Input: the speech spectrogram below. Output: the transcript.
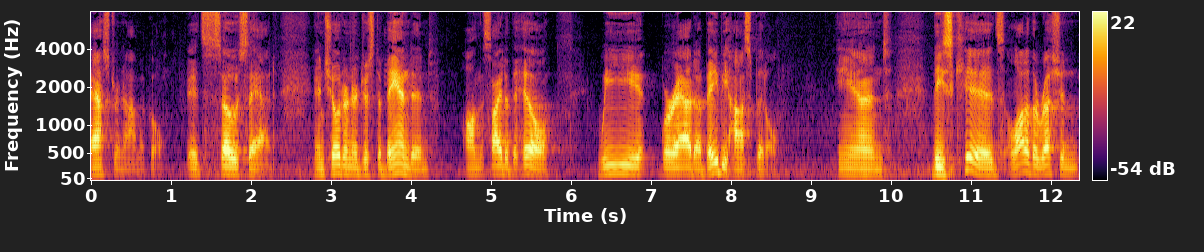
astronomical. It's so sad. And children are just abandoned on the side of the hill. We were at a baby hospital, and these kids, a lot of the Russian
